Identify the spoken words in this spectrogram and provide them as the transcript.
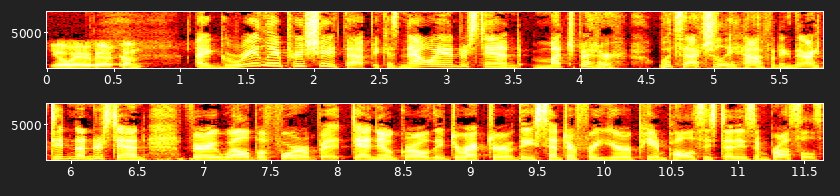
You're very welcome. I greatly appreciate that because now I understand much better what's actually happening there. I didn't understand very well before, but Daniel Groh, the director of the Center for European Policy Studies in Brussels,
